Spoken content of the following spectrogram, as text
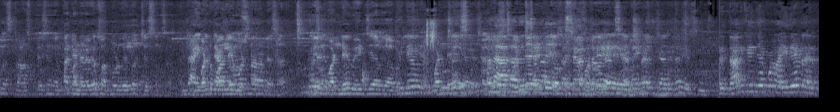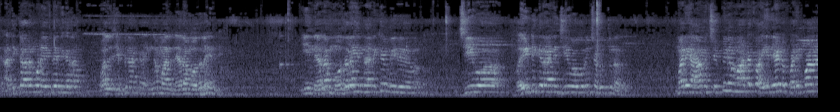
ప్లస్ ట్రాన్స్పోర్టేషన్ కలిపి పన్నెండు వేలు పదమూడు వేలు వచ్చేస్తుంది సార్. బట్ వాళ్ళు ఏమంటున్నారంటే సార్ మేము వన్ డే వెయిట్ చేయాలి కాబట్టి వన్ డే మరి దానికి ఏం చెప్పాలి? ఐదేళ్ళ అధికారం కూడా అయిపోయింది కదా. వాళ్ళు చెప్పినాక ఇంకా మా నెల మొదలైంది. ఈ నెల మొదలైన దానికే మీరు జీవో బయటికి రాని జీవో గురించి అడుగుతున్నారు. మరి ఆమె చెప్పిన మాటకు ఐదేళ్ళు పరిపాలన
